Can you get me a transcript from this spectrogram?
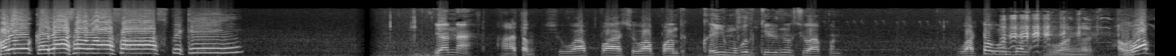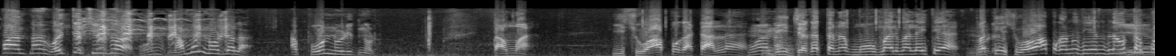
ಹಲೋ ಕೈಲಾಸವಾಸ ಸ್ಪೀಕಿಂಗ್ ಎನ್ನ ಹಾ ತಮ್ಮ ಶಿವಪ್ಪ ಶಿವಪ್ಪ ಅಂತ ಕೈ ಮುಗಿದು ಕೇಳಿದ್ನು ಶಿವಪ್ಪನ. ಒಟ್ಟ ಓನ್ಲಿಲ್ಲ ಒಂದು ಹೌದು ಶಿವಪ್ಪ ಅಂತ ನಾವು ಒಯ್ತೆ ಚೀರ್ದು. ನಮ್ಮನ್ ನೋಡ್ಲಲ್ಲ. ಆ ಫೋನ್ ನೋಡಿದ್ ನೋಡು. ತಮ್ಮ. ಈ ಶಿವಾಪಗ ಅಟ್ಟ ಅಲ್ಲ ಇಡೀ ಜಗತ್ತನ ಮೊಬೈಲ್ ಮೇಲೆ ಐತೆ. ಮತ್ತೆ ಈ ಶಿವಾಪಗ ಅನ್ನೋದು ಏನ್ ನಾವು ತಪ್ಪ?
